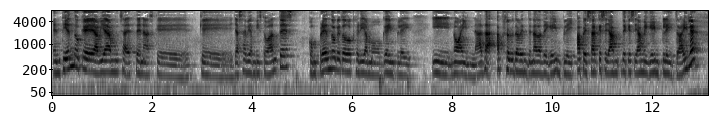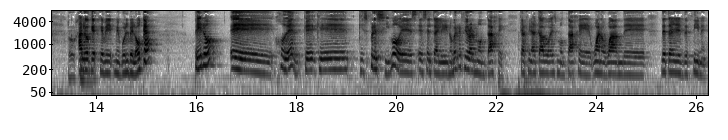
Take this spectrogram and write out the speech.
Entiendo que había muchas escenas que, que ya se habían visto antes, comprendo que todos queríamos gameplay y no hay nada, absolutamente nada de gameplay, a pesar que se llame, de que se llame gameplay trailer, algo que, que me, me vuelve loca, pero, eh, joder, qué, qué- qué expresivo es, es el trailer. Y no me refiero al montaje, que al fin y al cabo es montaje one-on-one de, de trailers de cine.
